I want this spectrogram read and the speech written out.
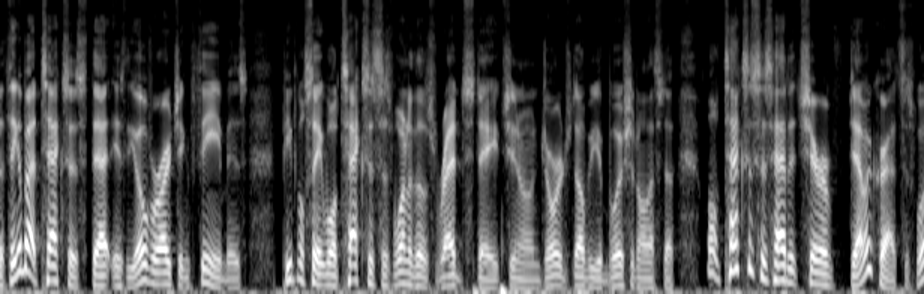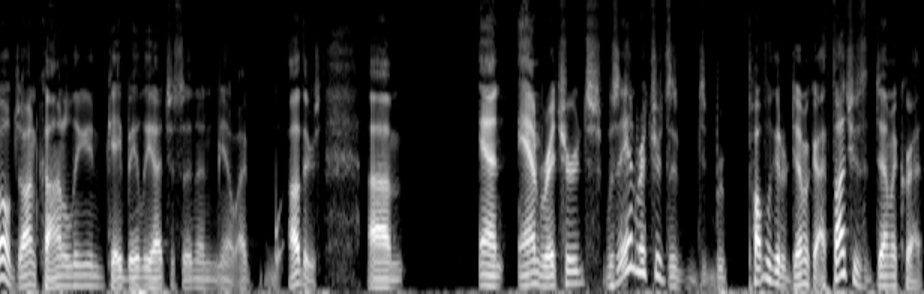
The thing about Texas that is the overarching theme is people say, well, Texas is one of those red states, you know, and George W. Bush and all that stuff. Well, Texas has had its share of Democrats as well, John Connally and Kay Bailey Hutchison and, you know, others. Um, and Ann Richards, was Ann Richards a Republican or Democrat? I thought she was a Democrat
